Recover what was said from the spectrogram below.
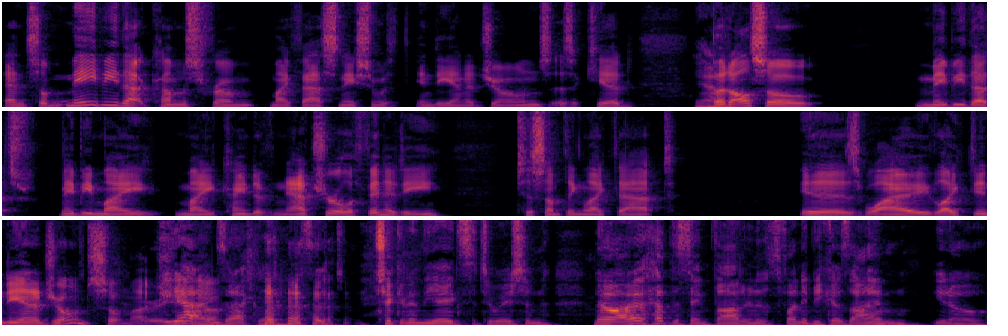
And so maybe that comes from my fascination with Indiana Jones as a kid, yeah. but also maybe that's maybe my my kind of natural affinity to something like that is why I liked Indiana Jones so much. Yeah, you know? exactly. It's a chicken and the egg situation. No, I had the same thought, and it's funny because I'm, you know,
